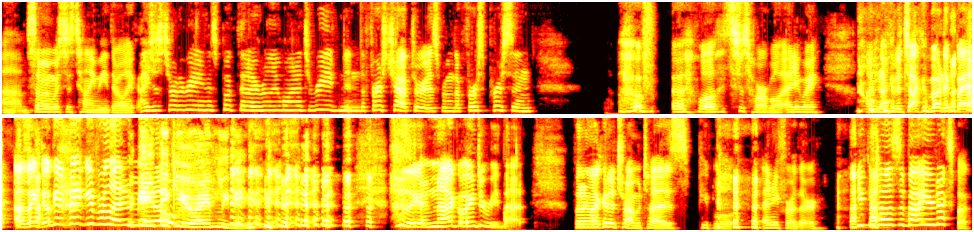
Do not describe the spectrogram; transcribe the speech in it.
Um, someone was just telling me they're like, I just started reading this book that I really wanted to read, and the first chapter is from the first person of uh, well, it's just horrible. Anyway, I'm not going to talk about it, but I was like, okay, thank you for letting okay, me know. Thank you. I am leaving. I was like, I'm not going to read that, but I'm not going to traumatize people any further. You can tell us about your next book.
